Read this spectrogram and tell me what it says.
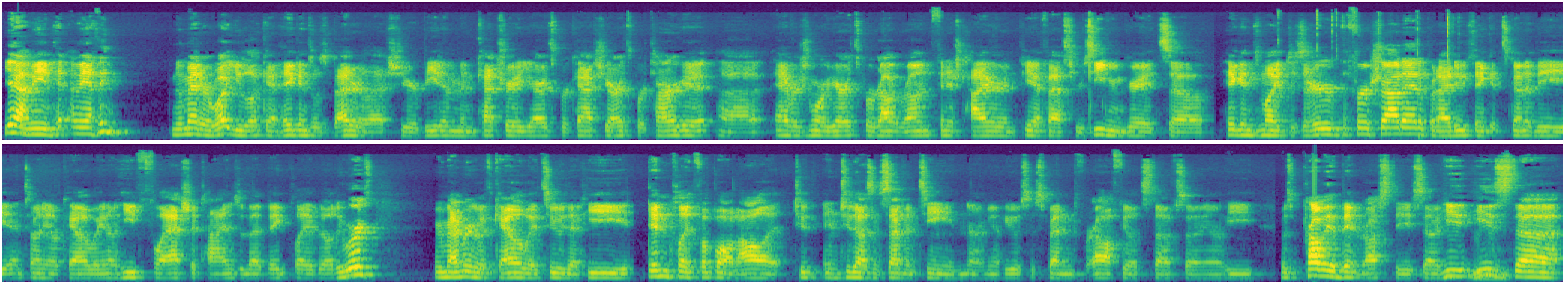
Yeah, I mean, I mean, I think no matter what you look at, Higgins was better last year. Beat him in catch rate, yards per catch, yards per target, uh, averaged more yards per route run, finished higher in PFF receiving grade. So Higgins might deserve the first shot at it, but I do think it's going to be Antonio Callaway. You know, he flashed at times with that big playability. Whereas remembering with Callaway too that he didn't play football at all at two, in 2017. Um, you know, he was suspended for off-field stuff, so you know he was probably a bit rusty. So he, Mm-hmm. he's the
